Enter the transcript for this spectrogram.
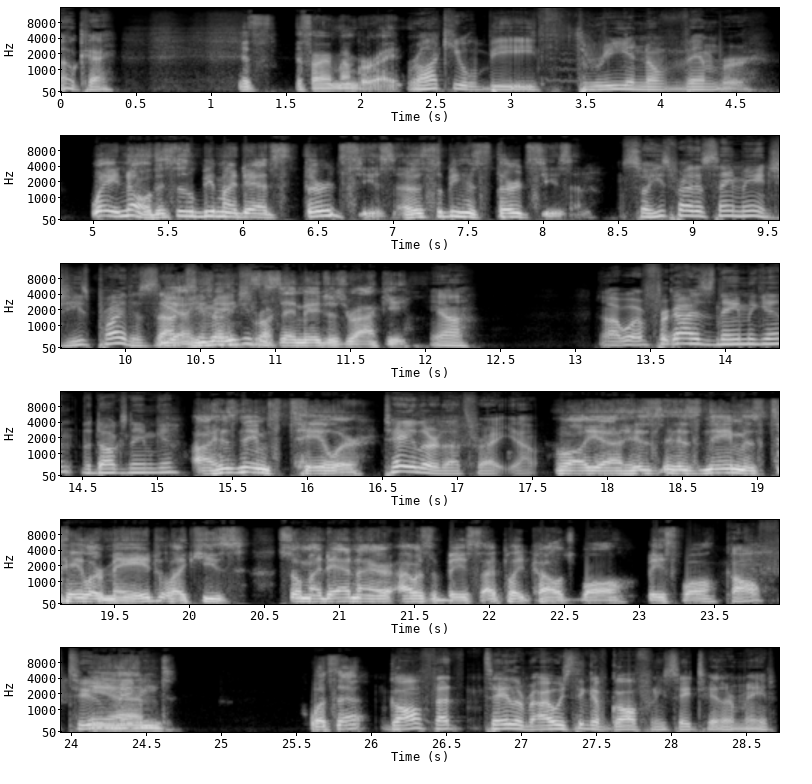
Okay, if if I remember right. Rocky will be three in November, Wait, no, this will be my dad's third season. Uh, This will be his third season. so he's probably the same age. He's probably the exact yeah, he's, same I think age. he's the same age as Rocky. Yeah. Uh, well, I forgot his name again. The dog's name again. Uh, his name's Taylor. Taylor. That's right. Yeah. Well, yeah, his his name is Taylor Made. Like he's so my dad and I are, I was a base I played college ball, baseball. Golf too. maybe? and what's that? golf. That Taylor. I always think of golf when you say Taylor made.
